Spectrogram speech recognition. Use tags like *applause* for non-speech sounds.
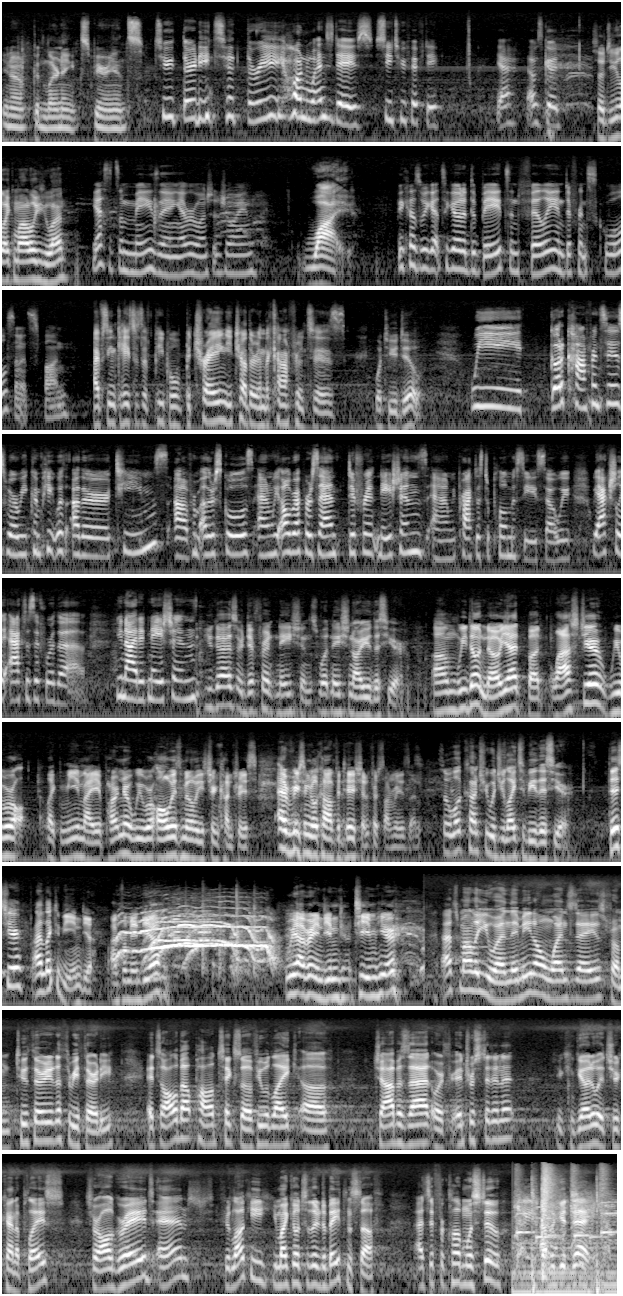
you know, good learning experience. 2:30 to 3 on Wednesdays. C250. Yeah, that was good. So do you like Model UN? Yes, it's amazing. Everyone should join. Why? Because we get to go to debates in Philly in different schools and it's fun. I've seen cases of people betraying each other in the conferences. What do you do? We go to conferences where we compete with other teams uh, from other schools, and we all represent different nations, and we practice diplomacy. So we, we actually act as if we're the United Nations. You guys are different nations. What nation are you this year? Um, we don't know yet, but last year we were like me and my partner. We were always Middle Eastern countries. Every single competition for some reason. So what country would you like to be this year? This year, I'd like to be India. I'm from India. We have our Indian team here. That's Model UN. They meet on Wednesdays from 2:30 to 3:30. It's all about politics. So if you would like a job as that, or if you're interested in it, you can go to it. It's your kind of place. It's for all grades, and if you're lucky, you might go to their debates and stuff. That's it for Club Stu. Have a good day.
